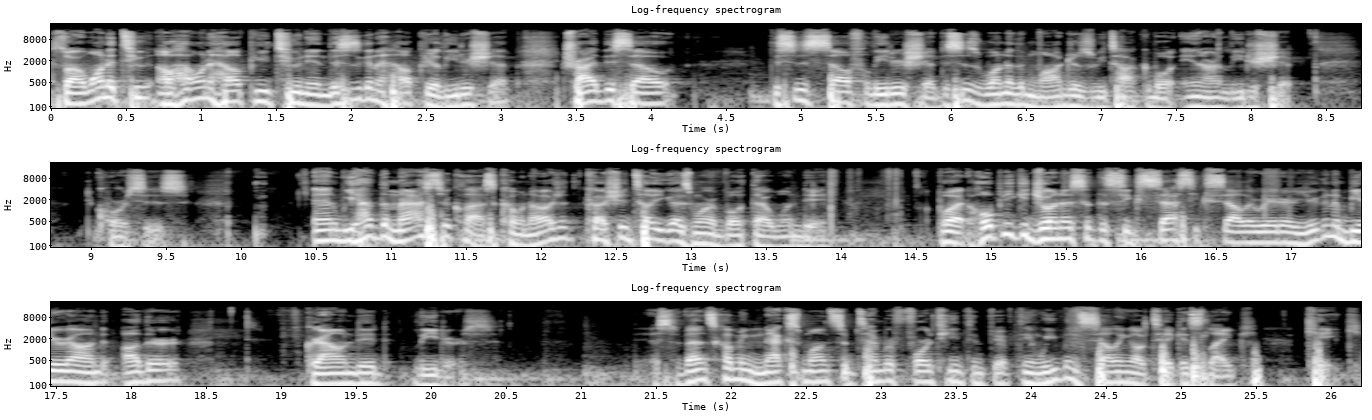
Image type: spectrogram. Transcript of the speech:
So I want to tune. I want to help you tune in. This is going to help your leadership. Try this out. This is self leadership. This is one of the modules we talk about in our leadership courses. And we have the masterclass coming. I should, I should tell you guys more about that one day. But hope you could join us at the Success Accelerator. You're going to be around other grounded leaders. This event's coming next month, September 14th and 15th. We've been selling out tickets like cake.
